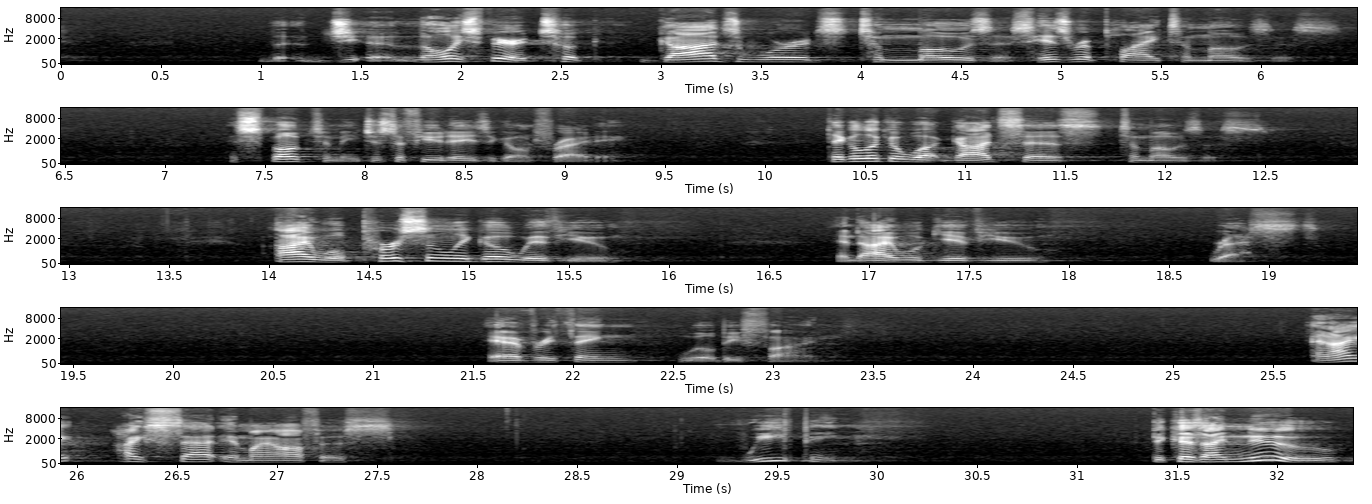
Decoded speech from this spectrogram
the, Holy Spirit took God's words to Moses, his reply to Moses, it spoke to me just a few days ago on Friday. Take a look at what God says to Moses I will personally go with you, and I will give you rest. Everything will be fine. And I, I sat in my office weeping because I knew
